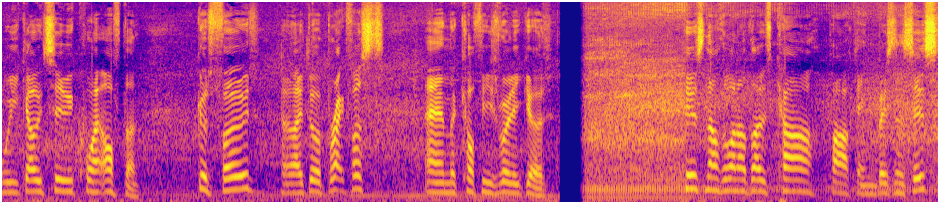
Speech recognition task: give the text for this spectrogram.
we go to quite often. Good food, uh, they do a breakfast, and the coffee is really good. Here's another one of those car parking businesses.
